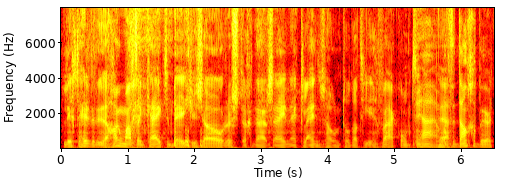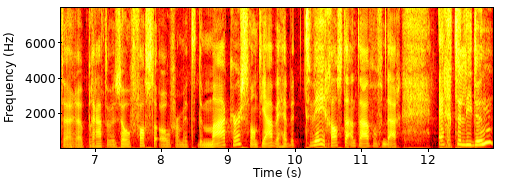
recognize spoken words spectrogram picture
ligt de hele tijd in de hangmat en kijkt een beetje zo rustig naar zijn kleinzoon totdat hij in gevaar komt. Ja, en wat er dan gebeurt, daar praten we zo vast over met de makers. Want ja, we hebben twee gasten aan tafel vandaag. Echte lieden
